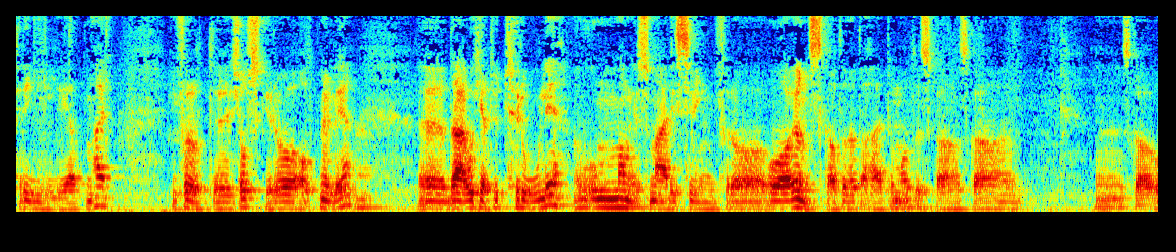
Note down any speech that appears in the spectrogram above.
frivilligheten her. I forhold til kiosker og alt mulig. Eh, det er jo helt utrolig hvor mange som er i sving for å, og ønsker at dette her på en måte skal, skal, eh, skal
